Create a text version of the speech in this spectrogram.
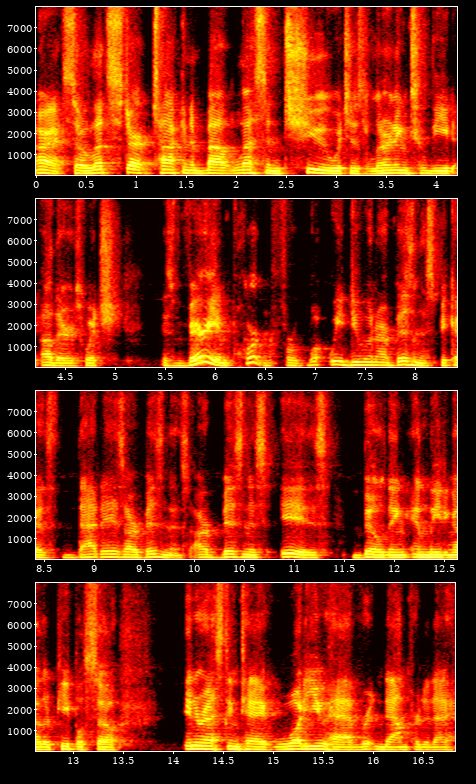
All right, so let's start talking about lesson two, which is learning to lead others, which is very important for what we do in our business because that is our business. Our business is building and leading other people. So, interesting, Tay. What do you have written down for today?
